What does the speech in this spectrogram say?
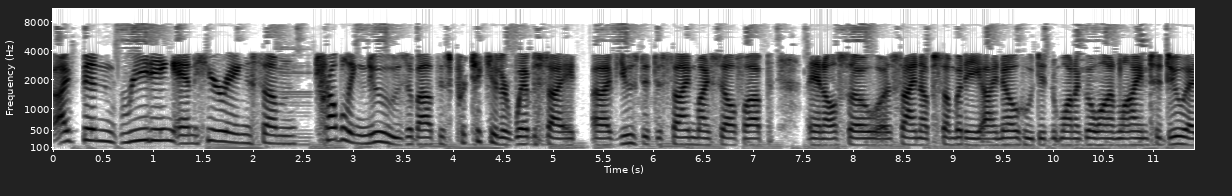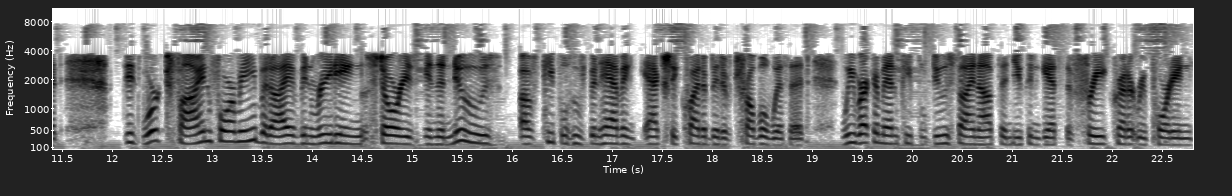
I've been reading and hearing some troubling news about this particular website. I've used it to sign myself up and also uh, sign up somebody I know who didn't want to go online to do it. It worked fine for me, but I have been reading stories in the news of people who've been having actually quite a bit of trouble with it. We recommend people do sign up and you can get the free credit reporting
